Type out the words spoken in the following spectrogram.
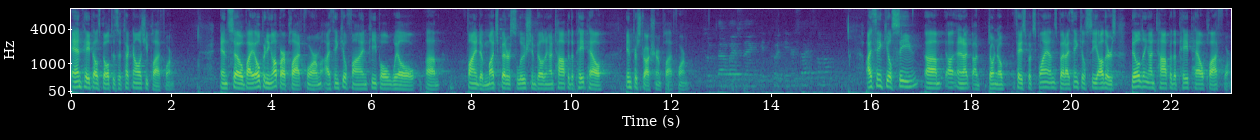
And PayPal's built as a technology platform. And so by opening up our platform, I think you'll find people will um, find a much better solution building on top of the PayPal infrastructure and platform. So is that a way of saying it could intersect somehow? I think you'll see, um, uh, and I, I, don't know Facebook's plans, but I think you'll see others building on top of the PayPal platform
